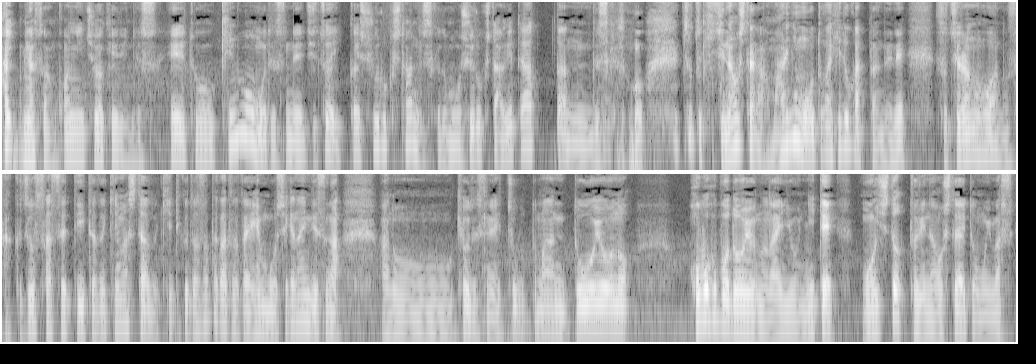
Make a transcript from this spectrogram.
はい。皆さん、こんにちは。ケイリンです。えっ、ー、と、昨日もですね、実は一回収録したんですけども、収録してあげてあったんですけど、ちょっと聞き直したらあまりにも音がひどかったんでね、そちらの方、あの、削除させていただきました。あの、聞いてくださった方大変申し訳ないんですが、あのー、今日ですね、ちょっとまあ、同様の、ほぼほぼ同様の内容にて、もう一度撮り直したいと思います。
